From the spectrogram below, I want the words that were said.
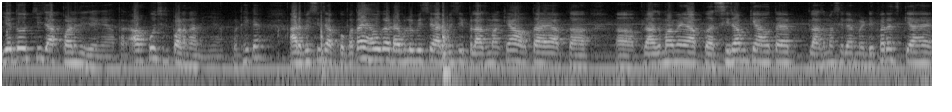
ये दो चीज़ आप पढ़ लीजिएगा यहाँ पर। और कुछ पढ़ना नहीं है आपको, ठीक है? आरबीसी आपको पता ही होगा डब्ल्यूबीसी आरबीसी प्लाज्मा क्या होता है, आपका प्लाज्मा में आपका सीरम क्या होता है प्लाज्मा सीरम में डिफरेंस क्या है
